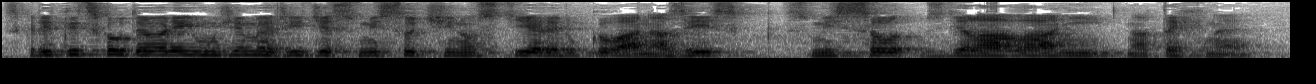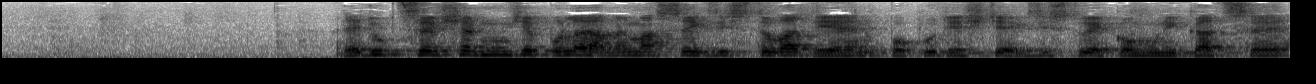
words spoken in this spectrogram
S kritickou teorií můžeme říct, že smysl činnosti je redukován na zisk, smysl vzdělávání na techné. Redukce však může podle Habermase existovat jen, pokud ještě existuje komunikace,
